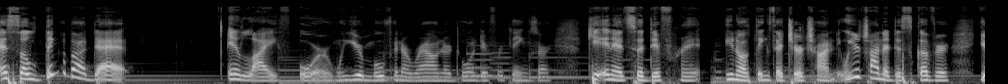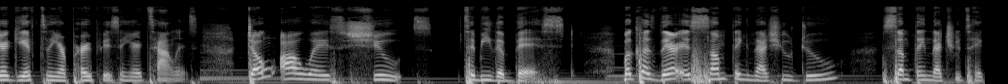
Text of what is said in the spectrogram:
And so think about that in life or when you're moving around or doing different things or getting into different you know things that you're trying when you're trying to discover your gifts and your purpose and your talents don't always shoot to be the best because there is something that you do, something that you take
